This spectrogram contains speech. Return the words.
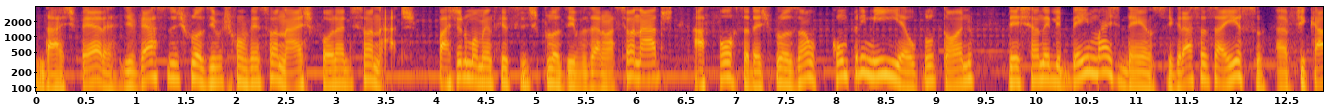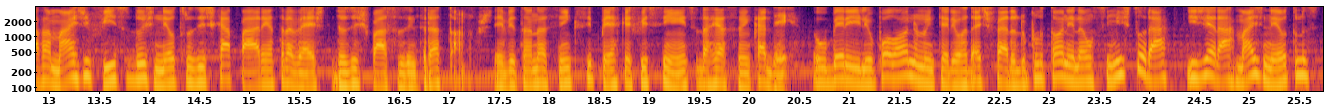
da esfera, diversos explosivos convencionais foram adicionados. A partir do momento que esses explosivos eram acionados, a força da explosão comprimia o plutônio deixando ele bem mais denso, e graças a isso uh, ficava mais difícil dos nêutrons escaparem através dos espaços interatômicos, evitando assim que se perca a eficiência da reação em cadeia. O berílio e o polônio no interior da esfera do plutônio irão se misturar e gerar mais nêutrons,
